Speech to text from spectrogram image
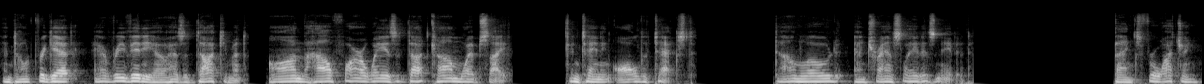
And don't forget, every video has a document on the howfarawayisit.com website containing all the text. Download and translate as needed. Thanks for watching.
